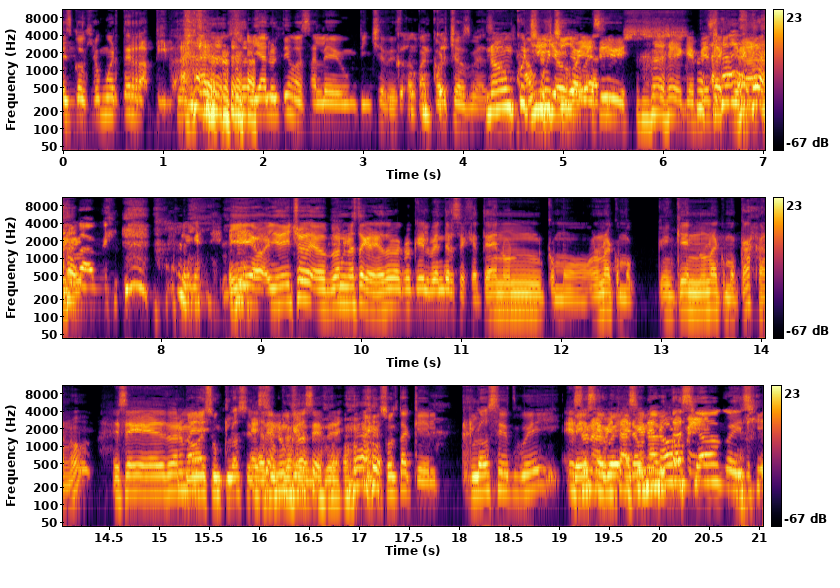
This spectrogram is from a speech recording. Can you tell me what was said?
Escogió muerte rápida. y al último sale un pinche destapacorchos, güey. así. No, un Ah, cuchillo, güey, güey, así, que empieza a güey. Y, y de hecho, bueno, en esta caricatura creo que el Bender se jetea en un como, en una como, ¿en qué? En una como caja, ¿no? Se duerme No, es un closet. es en un closet. güey. Resulta que el closet, güey, Es de una ese güey era habitación una enorme. habitación, güey. sí.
